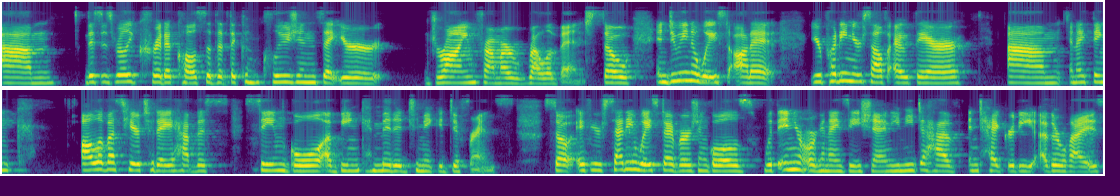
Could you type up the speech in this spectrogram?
um, this is really critical so that the conclusions that you're drawing from are relevant. So in doing a waste audit, you're putting yourself out there. Um, and I think all of us here today have this same goal of being committed to make a difference. So if you're setting waste diversion goals within your organization, you need to have integrity. Otherwise,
